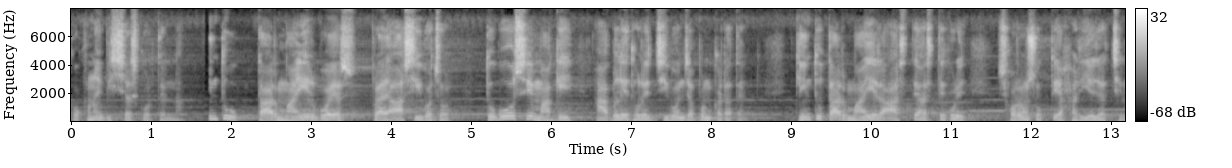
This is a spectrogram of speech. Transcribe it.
কখনোই বিশ্বাস করতেন না। কিন্তু তার মায়ের বয়স প্রায় আশি বছর। তবুও সে মাকেই আগলে ধরে জীবনযাপন কাটাতেন। কিন্তু তার মায়ের আস্তে আস্তে করে স্মরণশক্তি হারিয়ে যাচ্ছিল।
